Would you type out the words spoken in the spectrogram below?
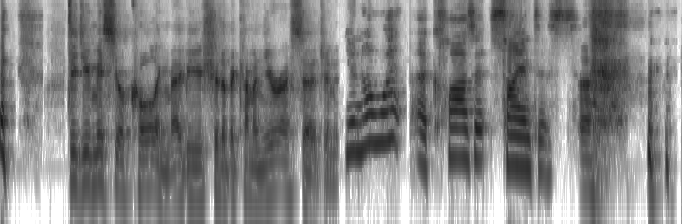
Did you miss your calling? Maybe you should have become a neurosurgeon. You know what? A closet scientist.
